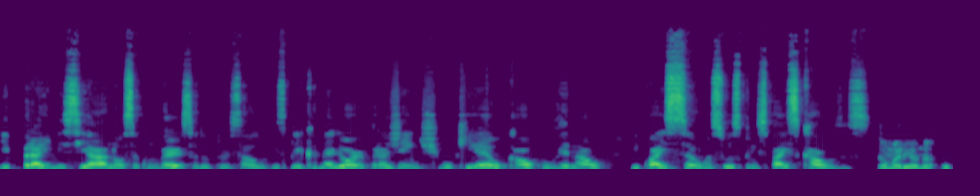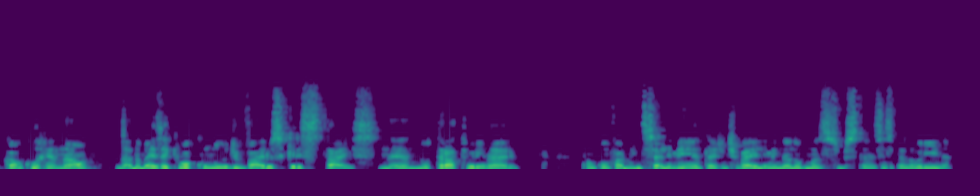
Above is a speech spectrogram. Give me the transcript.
E para iniciar a nossa conversa, doutor Saulo, explica melhor para a gente o que é o cálculo renal e quais são as suas principais causas. Então, Mariana, o cálculo renal nada mais é que o acúmulo de vários cristais né, no trato urinário. Então, conforme a gente se alimenta, a gente vai eliminando algumas substâncias pela urina,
